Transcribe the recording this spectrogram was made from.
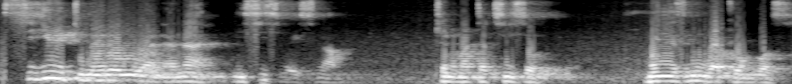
sijui tumerogwa na nani, ni sisi Waislamu. Tuna matatizo, Mwenyezi Mungu atuongoze.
